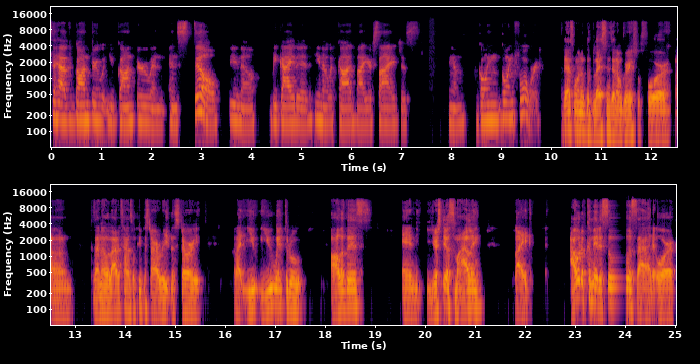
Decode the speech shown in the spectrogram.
to have gone through what you've gone through and and still you know be guided you know with god by your side just you know going going forward that's one of the blessings that I'm grateful for. um Because I know a lot of times when people start reading the story, like you you went through all of this and you're still smiling. Like I would have committed suicide or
